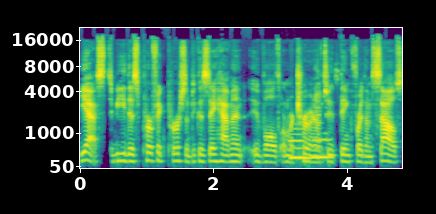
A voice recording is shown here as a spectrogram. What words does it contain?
yes to be this perfect person because they haven't evolved or mature mm-hmm. enough to mm-hmm. think for themselves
